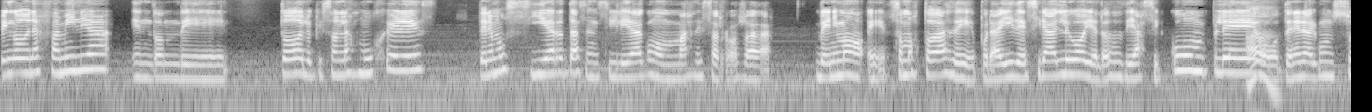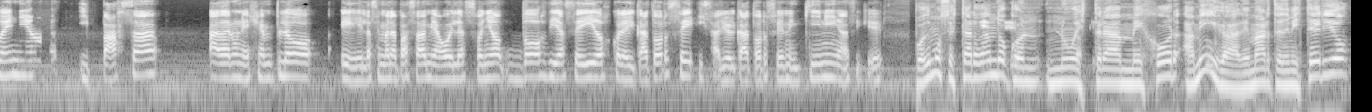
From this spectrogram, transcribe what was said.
vengo de una familia en donde todo lo que son las mujeres tenemos cierta sensibilidad como más desarrollada. Venimos, eh, somos todas de por ahí decir algo y a los dos días se cumple Ah. o tener algún sueño y pasa. A dar un ejemplo, eh, la semana pasada mi abuela soñó dos días seguidos con el 14 y salió el 14 en el Kini, así que Podemos estar dando con nuestra mejor amiga de Marte de Misterio,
